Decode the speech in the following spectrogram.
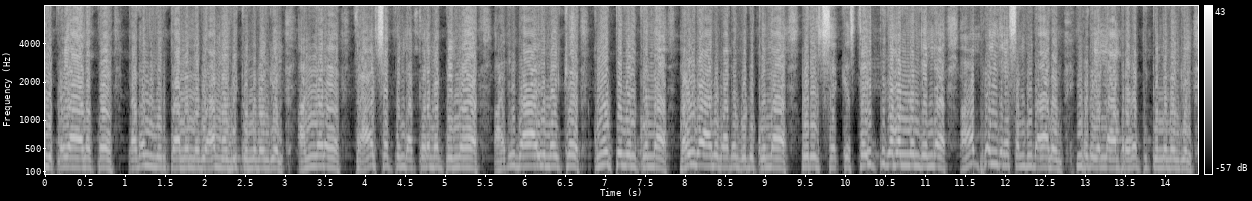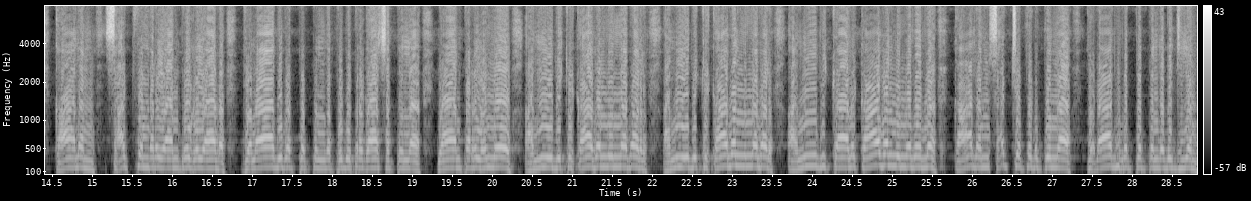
ഈ പ്രയാണത്തെ തടഞ്ഞു നിർത്താമെന്ന് വ്യാമോഹിക്കുന്നുവെങ്കിൽ അങ്ങനെ ഫാഷത്തിന്റെ അക്രമത്തിന് അരിതായ്മയ്ക്ക് കൂട്ടുനിൽക്കുന്ന മൗനാനുവാദം കൊടുക്കുന്ന ഒരു സ്റ്റേറ്റ് ഗവൺമെന്റിന്റെ ആഭ്യന്തര സംവിധാനം ഇവിടെയെല്ലാം പ്രവർത്തിക്കുന്നുവെങ്കിൽ കാലം സാക്ഷ്യം പറയാൻ പോകുകയാണ്. ജനാധിപത്യത്തിന്റെ പുതുപ്രകാശത്തിന് ഞാൻ പറയുന്നു അനീതിക്ക് കാവൽ നിന്നവർ അനീതിക്ക് കാവൽ നിന്നവർ അനീതിക്കാണ് കാവൽ നിന്നതെന്ന് കാലം സാക്ഷ്യപ്പെടുത്തുന്ന ജനാധിപത്യത്തിന്റെ വിജയം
